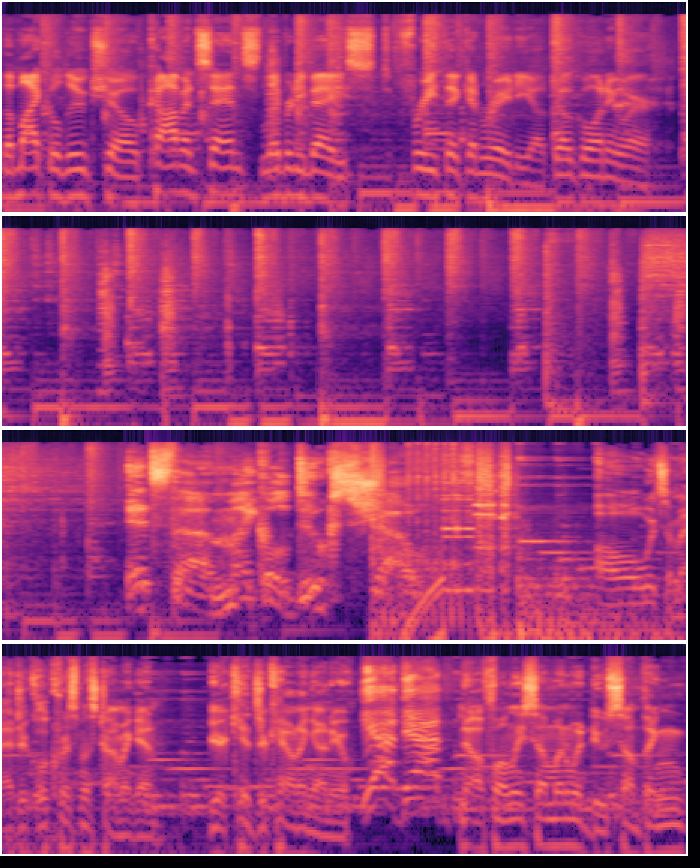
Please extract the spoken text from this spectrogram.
The Michael Dukes Show, common sense, liberty based, free thinking radio. Don't go anywhere. It's the Michael Dukes Show. Oh, it's a magical Christmas time again. Your kids are counting on you. Yeah, Dad. Now, if only someone would do something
